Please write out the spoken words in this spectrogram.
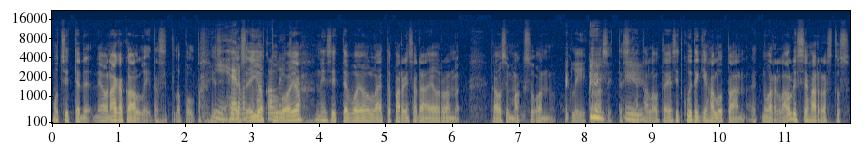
mutta sitten ne- on aika kalliita sit lopulta. Ja Niin, sitten jos ei ole kalliita. tuloja, niin sitten voi olla, että parin sadan euron kausimaksu on liikaa sitten siihen Mm. talouteen. Ja sitten kuitenkin halutaan, että nuorella olisi se harrastus,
